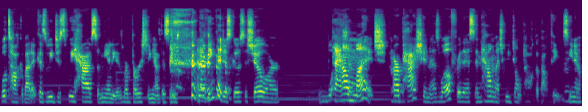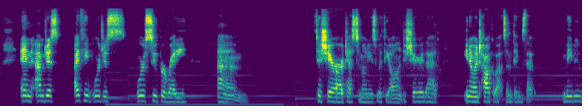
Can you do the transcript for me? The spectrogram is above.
we'll talk about it because we just we have so many ideas we're bursting at the seams and i think that just goes to show our wh- how much our Mhm. passion as well for this and how much we don't talk about things you Mhm. know and i'm just i think we're just we're super ready um to share our testimonies with y'all and to share that you know and talk about some things that maybe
